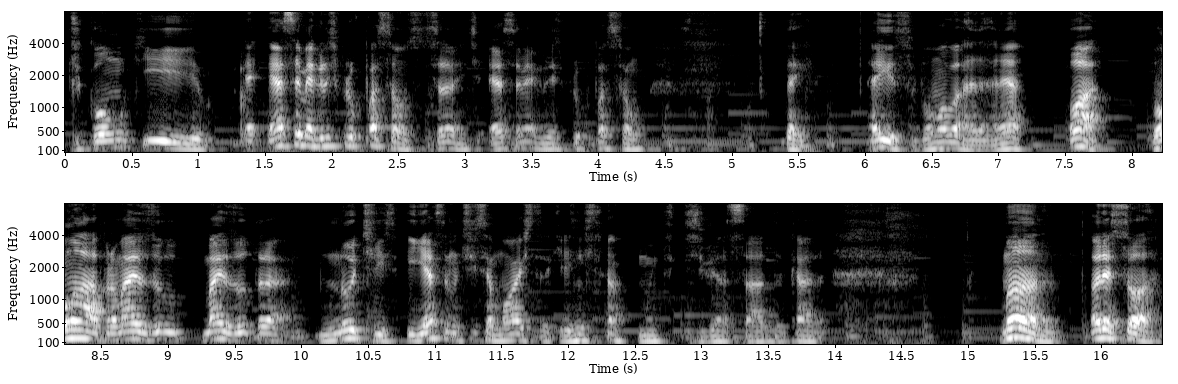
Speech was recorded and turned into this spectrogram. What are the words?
de como que. É, essa é a minha grande preocupação, sinceramente. Essa é a minha grande preocupação. Bem, é isso, vamos aguardar, né? Ó, Vamos lá para mais, mais outra notícia. E essa notícia mostra que a gente tá muito desgraçado, cara. Mano, olha só.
